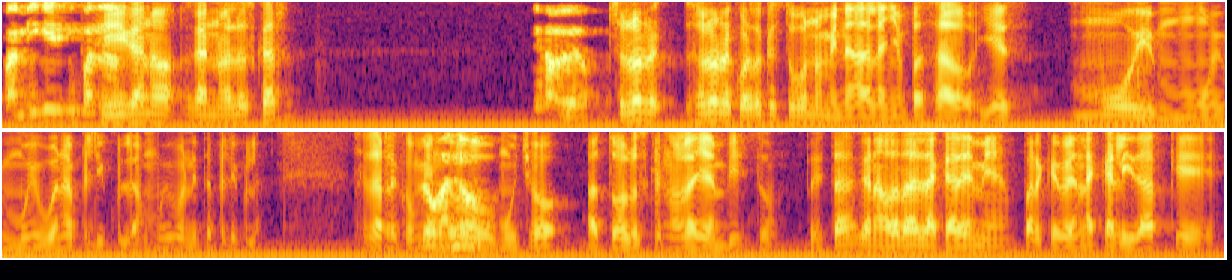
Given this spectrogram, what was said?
Para mí Green Book gana el Sí, Oscar. ganó, ganó el Oscar. Déjame ver. Solo, re- solo recuerdo que estuvo nominada el año pasado y es muy, muy, muy buena película, muy bonita película. Se la recomiendo mucho a todos los que no la hayan visto. Pues está ganadora de la academia para que vean la calidad que,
